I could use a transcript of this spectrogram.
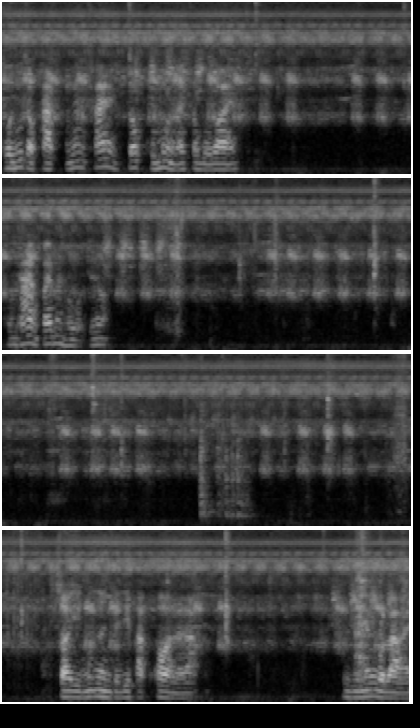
คนกับผักนั่งคล้ายตกขุมมือแล้วก็บวาย คนทางไปมันโหดเนาะซอยอีกมื้ออื่นก็จะพักผ่อนแล้วล่ะมันยังนั่งบหลาย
